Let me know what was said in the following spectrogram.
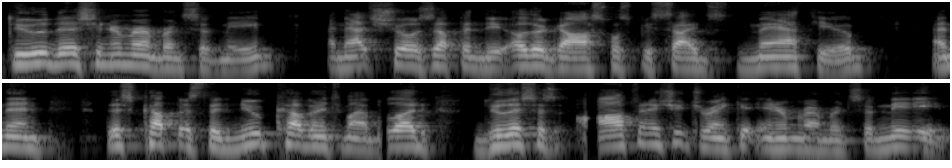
do this in remembrance of me. And that shows up in the other gospels besides Matthew. And then this cup is the new covenant to my blood. Do this as often as you drink it in remembrance of me.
